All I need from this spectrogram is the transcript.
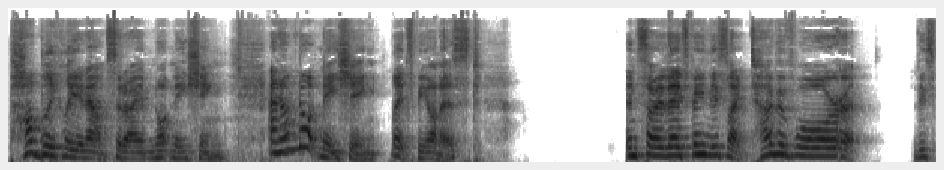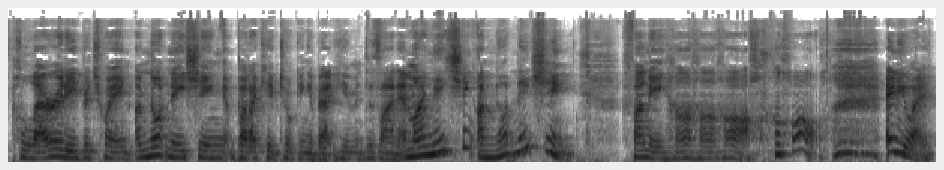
publicly announced that I am not niching. And I'm not niching, let's be honest. And so there's been this like tug of war, this polarity between I'm not niching, but I keep talking about human design. Am I niching? I'm not niching. Funny, ha ha ha. Anyway,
